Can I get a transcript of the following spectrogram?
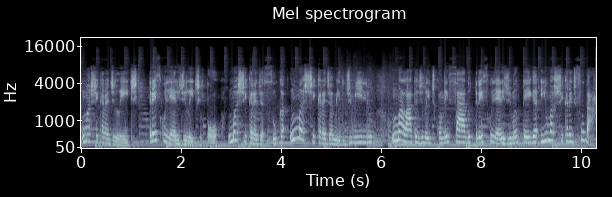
uma xícara de leite, 3 colheres de leite em pó, uma xícara de açúcar, uma xícara de amido de milho, uma lata de leite condensado, 3 colheres de manteiga e uma xícara de fubá.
